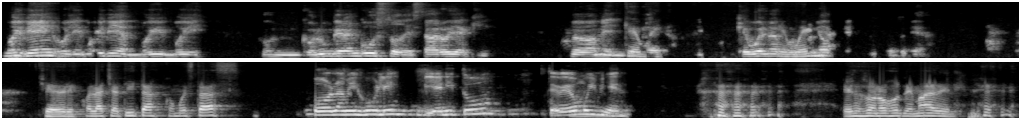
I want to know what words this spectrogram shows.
Muy bien, Juli, muy bien, muy, muy, con, con un gran gusto de estar hoy aquí nuevamente. Qué bueno. Qué buena Qué bueno. Chévere. Hola, chatita, ¿cómo estás? Hola, mi Juli. Bien, ¿y tú? Te veo muy bien. Esos son ojos de madre.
